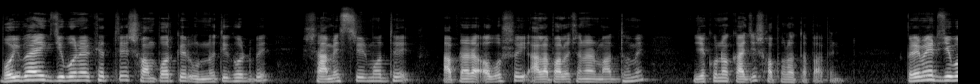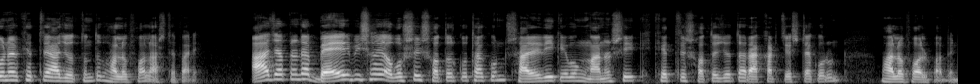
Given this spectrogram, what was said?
বৈবাহিক জীবনের ক্ষেত্রে সম্পর্কের উন্নতি ঘটবে। স্বামী স্ত্রীর মধ্যে আপনারা অবশ্যই আলাপ আলোচনার মাধ্যমে যে কোনো কাজে সফলতা পাবেন। প্রেমের জীবনের ক্ষেত্রে আজ অত্যন্ত ভালো ফল আসতে পারে। আজ আপনারা ব্যয়ের বিষয়ে অবশ্যই সতর্ক থাকুন, শারীরিক এবং মানসিক ক্ষেত্রে সতেজতা রাখার চেষ্টা করুন, ভালো ফল পাবেন।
